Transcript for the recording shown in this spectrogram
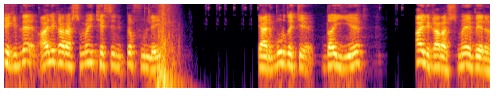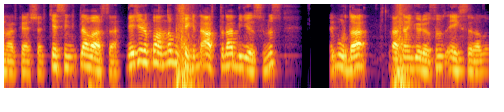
Bu şekilde aylık araştırmayı kesinlikle fullleyin. Yani buradaki dayıyı aylık araştırmaya verin arkadaşlar. Kesinlikle varsa. Beceri puanını da bu şekilde arttırabiliyorsunuz. E, Burada zaten görüyorsunuz ekstralı.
